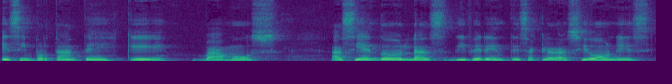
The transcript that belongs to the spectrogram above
es importante que vamos haciendo las diferentes aclaraciones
